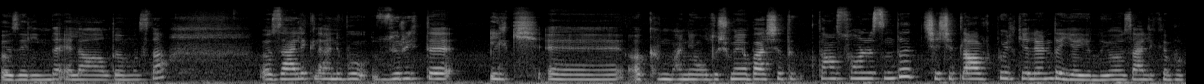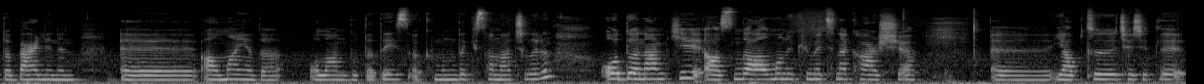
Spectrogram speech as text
özelinde ele aldığımızda özellikle hani bu Zürih'te ilk eee, akım hani oluşmaya başladıktan sonrasında çeşitli Avrupa ülkelerinde yayılıyor. Özellikle burada Berlin'in eee, Almanya'da olan bu Dadaist akımındaki sanatçıların o dönemki aslında Alman hükümetine karşı e, yaptığı çeşitli e,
